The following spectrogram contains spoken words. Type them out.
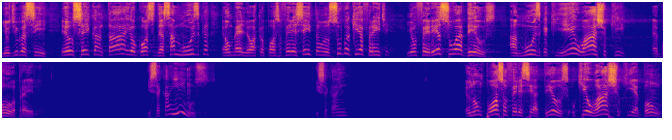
E eu digo assim: eu sei cantar e eu gosto dessa música, é o melhor que eu posso oferecer, então eu subo aqui à frente e ofereço a Deus a música que eu acho que é boa para ele. Isso é Caim, irmãos. Isso é Caim. Eu não posso oferecer a Deus o que eu acho que é bom.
